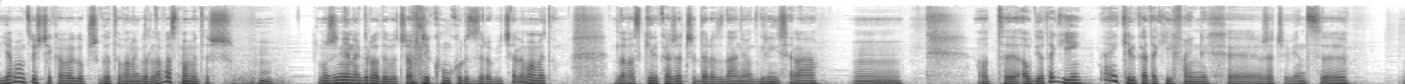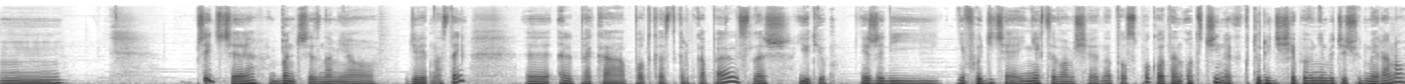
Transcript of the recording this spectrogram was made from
Ja mam coś ciekawego przygotowanego dla Was. Mamy też, hmm, może nie nagrody, bo trzeba będzie konkurs zrobić, ale mamy tam dla Was kilka rzeczy do rozdania od Greensela. Hmm, od audioteki, no i kilka takich fajnych e, rzeczy, więc e, mm, przyjdźcie, bądźcie z nami o 19 lpkpodcast.pl YouTube. Jeżeli nie wchodzicie i nie chce wam się, no to spoko, ten odcinek, który dzisiaj powinien być o 7 rano,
